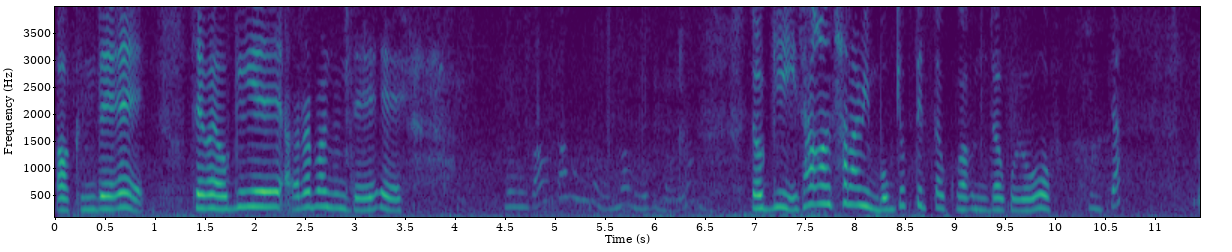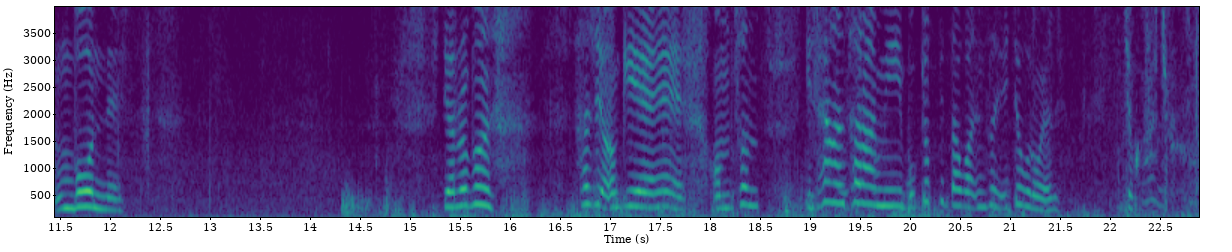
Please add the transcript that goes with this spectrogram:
아, 근데 제가 여기에 알아봤는데 너무 깜깜한데 엄마 오지 말라. 여기 이상한 사람이 목격됐다고 한다고요. 진짜? 음, 뭐, 네. 여러분, 사실 여기에 엄청 이상한 사람이 목격됐다고 하면서 이쪽으로 와야 돼요. 이쪽으로, 이쪽으로.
